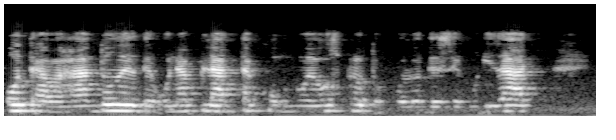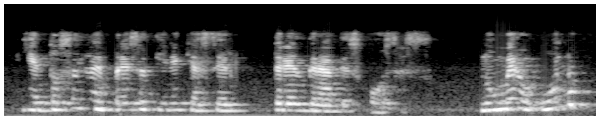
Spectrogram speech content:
o trabajando desde una planta con nuevos protocolos de seguridad. Y entonces la empresa tiene que hacer tres grandes cosas. Número uno,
